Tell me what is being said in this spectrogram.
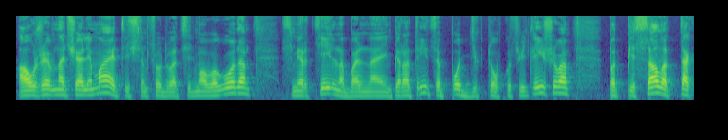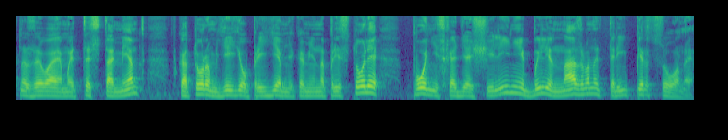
А уже в начале мая 1727 года смертельно больная императрица под диктовку Светлейшего подписала так называемый тестамент, в котором ее преемниками на престоле по нисходящей линии были названы три персоны.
